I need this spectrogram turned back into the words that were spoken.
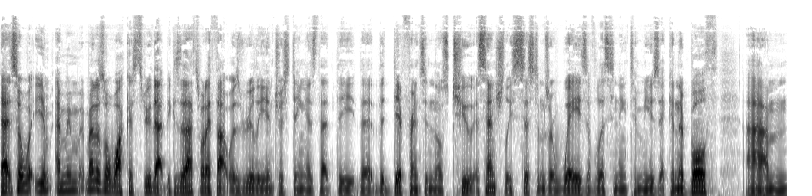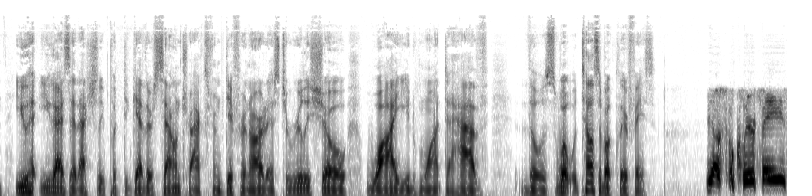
uh, so what you, I mean, might as well walk us through that because that's what I thought was really interesting is that the, the, the difference in those two essentially systems or ways of listening to music, and they're both um, you you guys had actually put together soundtracks from different artists to really show why you'd want to have those. What tell us about Clear Phase? Yeah, so clear phase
